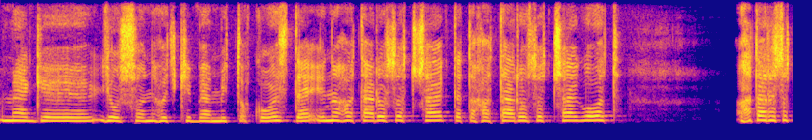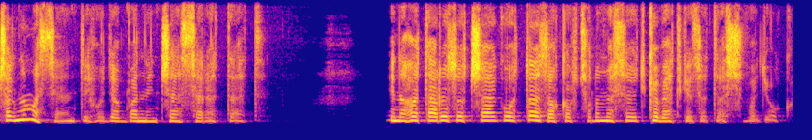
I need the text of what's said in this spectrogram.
megjósolni, hogy kiben mit okoz, de én a határozottság, tehát a határozottságot, a határozottság nem azt jelenti, hogy abban nincsen szeretet. Én a határozottságot azzal kapcsolom össze, hogy következetes vagyok.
